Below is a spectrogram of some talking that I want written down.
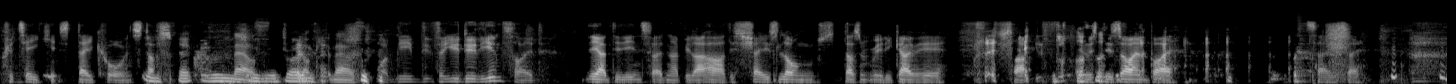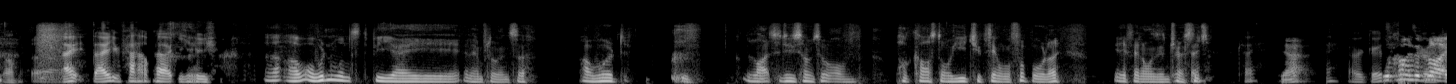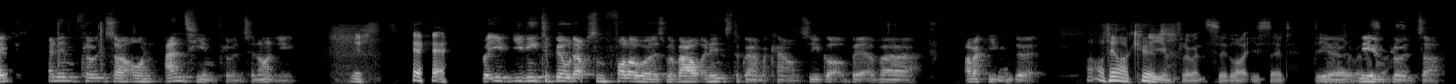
critique its decor and stuff. Inspect rooms Now, with your drone. now, What, the, so you do the inside? Yeah, I did the inside, and I'd be like, "Oh, this chaise longue doesn't really go here." But it was designed by so so. Dave, Dave, how about you? Uh, I, I wouldn't want to be a an influencer. I would like to do some sort of podcast or YouTube thing on football, though, if anyone's interested. Okay, Yeah, okay, very good. you're kind of very like an influencer on anti-influencing, aren't you? good. But you, you need to build up some followers without an Instagram account, so you've got a bit of a. I reckon you can do it. I I think I could. the influencer, like you said. The yeah, influencer. the influencer.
